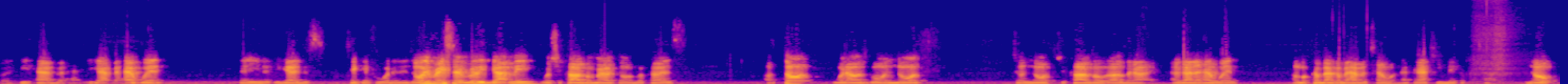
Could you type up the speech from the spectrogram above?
But if you have a, you got the headwind, then you you gotta just take it for what it is. The only race that really got me was Chicago Marathon because I thought when I was going north to North Chicago, I was like, all right, I got a headwind. I'm gonna come back. I'm gonna have a tailwind. I can actually make up the time. Nope,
